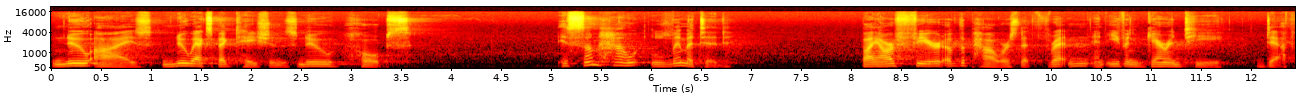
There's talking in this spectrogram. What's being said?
new eyes, new expectations, new hopes, is somehow limited by our fear of the powers that threaten and even guarantee death.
